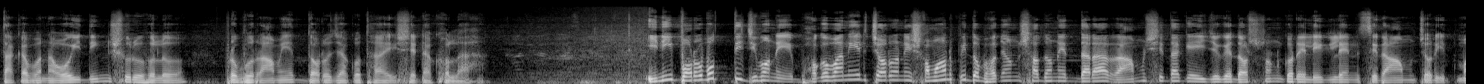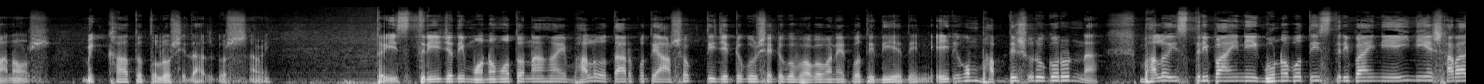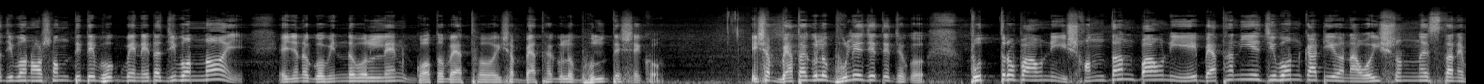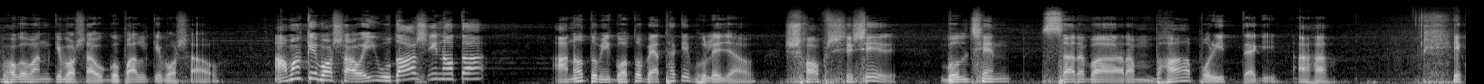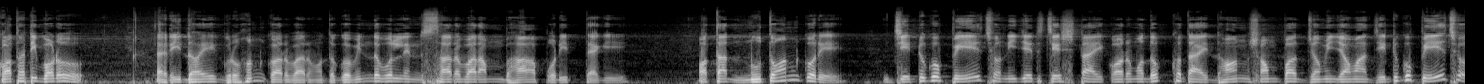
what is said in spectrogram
তাকাবো না। ওই দিন শুরু হলো, প্রভু রামের দরজা কোথায় সেটা খোলা। ইনি পরবর্তী জীবনে ভগবানের চরণে সমর্পিত ভজন সাধনের দ্বারা রাম সীতাকে এই যুগে দর্শন করে লিখলেন শ্রীরামচরিত মানস। বিখ্যাত তুলসীদাস গোস্বামী। তো স্ত্রী যদি মনোমত না হয়, ভালো, তার প্রতি আসক্তি যেটুকু সেটুকু ভগবানের প্রতি দিয়ে দিন। এইরকম ভাবতে শুরু করুন না। ভালো স্ত্রী পাইনি গুণবতী স্ত্রী পাইনি এই নিয়ে সারা জীবন অশান্তিতে ভুগবেন, এটা জীবন নয়। এই জন্য গোবিন্দ বললেন, গত ব্যথ, এইসব ব্যথাগুলো ভুলতে শেখো। এইসব ব্যথাগুলো ভুলে যেতে থেকো পুত্র পাওনি, সন্তান পাওনি, এই ব্যথা নিয়ে জীবন কাটিও না। ওই স্থানে ভগবানকে বসাও, গোপালকে বসাও। আমাকে বসাও, এই উদাসীনতা। আনো তুমি গত ব্যথাকে ভুলে যাও। সব শেষে বলছেন, সর্বারম্ভা পরিত্যাগী। আহা। এ কথাটি বড় হৃদয়ে গ্রহণ করবার মতো। গোবিন্দ বললেন, সর্বারম্ভা পরিত্যাগী। অর্থাৎ নূতন করে যেটুকু পেয়েছ নিজের চেষ্টায়, কর্মদক্ষতায়, ধন, সম্পদ জমি জমা যেটুকু পেয়েছ,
